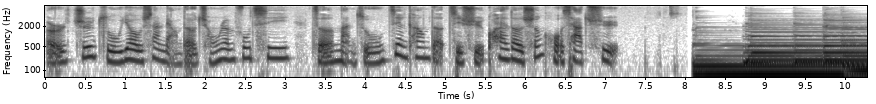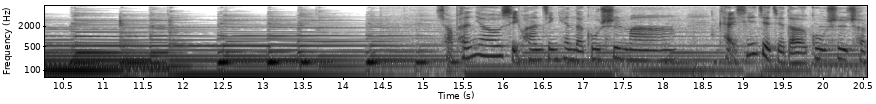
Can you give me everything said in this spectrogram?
而知足又善良的穷人夫妻。则满足、健康的继续快乐生活下去。小朋友喜欢今天的故事吗？凯西姐姐的故事城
